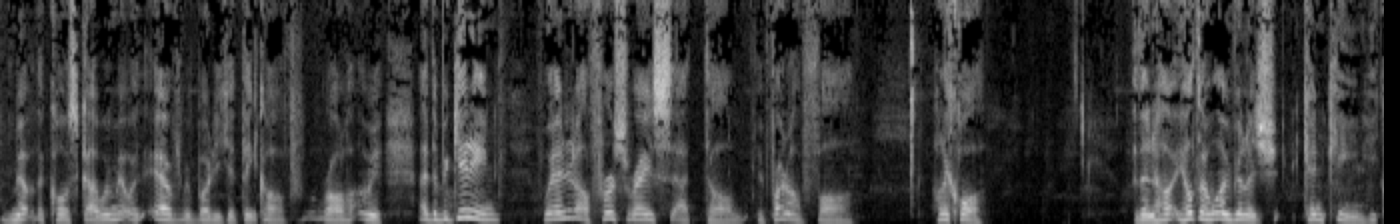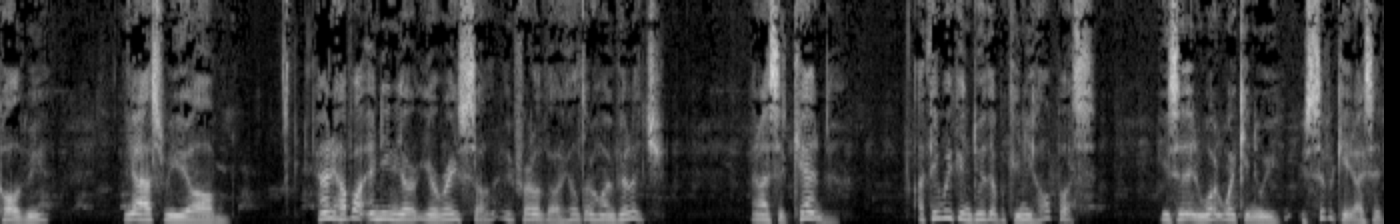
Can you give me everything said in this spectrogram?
met with the Coast Guard. We met with everybody you could think of. I mean, at the beginning, we ended our first race at um, in front of uh, Haliqua. Then Hilton Hawaiian Village, Ken Keene, he called me. He asked me, um, how about ending your, your race uh, in front of the Hilton Hawaiian Village? And I said, Ken, I think we can do that, but can you help us? He said, in what way can we reciprocate? I said,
